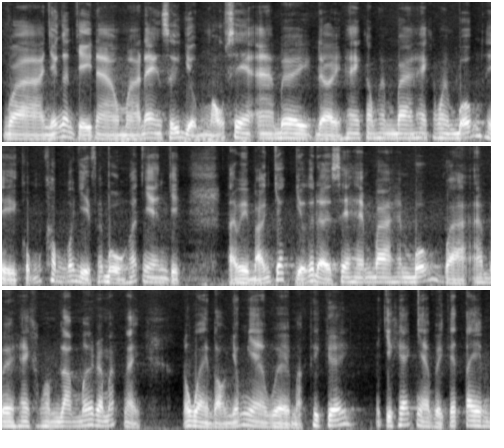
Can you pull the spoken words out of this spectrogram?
và những anh chị nào mà đang sử dụng mẫu xe AB đời 2023 2024 thì cũng không có gì phải buồn hết nha anh chị. Tại vì bản chất giữa cái đời xe 23 24 và AB 2025 mới ra mắt này nó hoàn toàn giống nhau về mặt thiết kế, nó chỉ khác nhau về cái tem,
